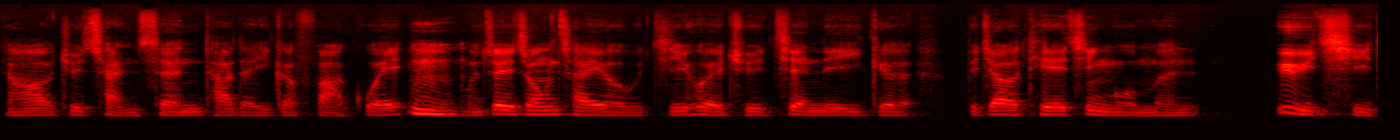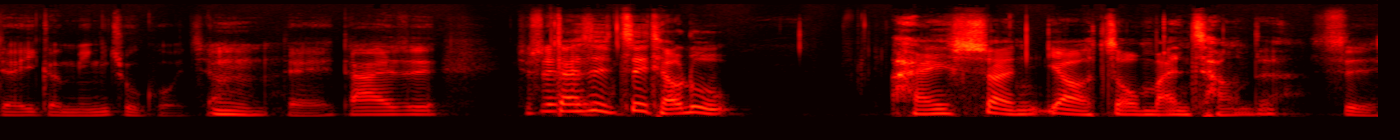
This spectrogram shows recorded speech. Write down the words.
然后去产生它的一个法规，嗯我们最终才有机会去建立一个比较贴近我们预期的一个民主国家。嗯，对，大概是就是，但是这条路还算要走蛮长的。是，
